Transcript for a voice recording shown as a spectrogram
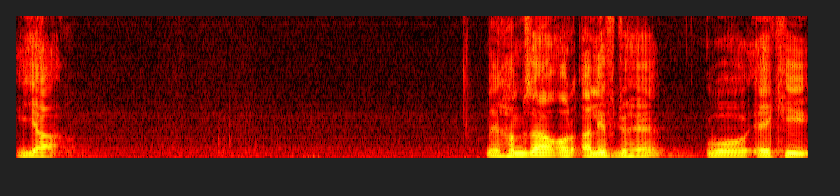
یا۔ حمزہ اور الف جو ہے، وہ ایک ہی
